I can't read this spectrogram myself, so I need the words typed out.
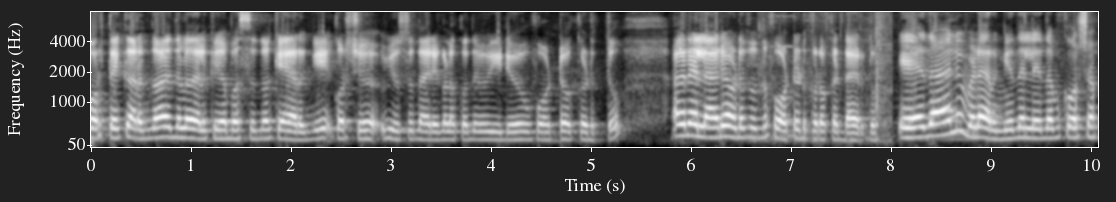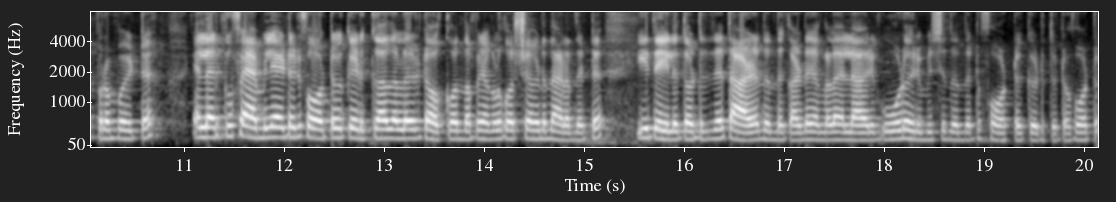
പുറത്തേക്ക് ഇറങ്ങുക എന്നുള്ള നിലയ്ക്ക് ഞാൻ ബസ്സിൽ നിന്നൊക്കെ ഇറങ്ങി കുറച്ച് വ്യൂസും കാര്യങ്ങളൊക്കെ ഒന്ന് വീഡിയോ ഫോട്ടോ ഒക്കെ എടുത്തു. അങ്ങനെ എല്ലാവരും അവിടെ നിന്ന് ഫോട്ടോ എടുക്കണമൊക്കെ ഉണ്ടായിരുന്നു. ഏതായാലും ഇവിടെ ഇറങ്ങിയതല്ലേ? നമുക്ക് കുറച്ച് അപ്പുറം പോയിട്ട്. എല്ലാവർക്കും ഫാമിലി ആയിട്ട് ഒരു ഫോട്ടോ ഒക്കെ എടുക്കുക എന്നുള്ളൊരു ടോക്ക് വന്നപ്പോൾ ഞങ്ങൾ കുറച്ച് അങ്ങോട്ട് നടന്നിട്ട് ഈ തേയിലത്തോട്ടത്തിന്റെ താഴെ നിന്ന് കണ്ട് ഞങ്ങൾ എല്ലാവരും കൂടെ ഒരുമിച്ച് നിന്നിട്ട് ഫോട്ടോ ഒക്കെ എടുത്തിട്ടോ. ഫോട്ടോ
